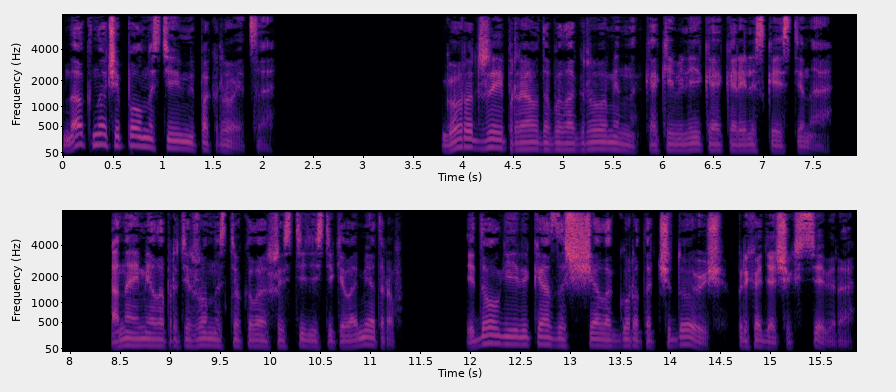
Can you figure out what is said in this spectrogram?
но к ночи полностью ими покроется. Город же и правда был огромен, как и Великая Карельская стена. Она имела протяженность около 60 километров и долгие века защищала город от чудовищ, приходящих с севера.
